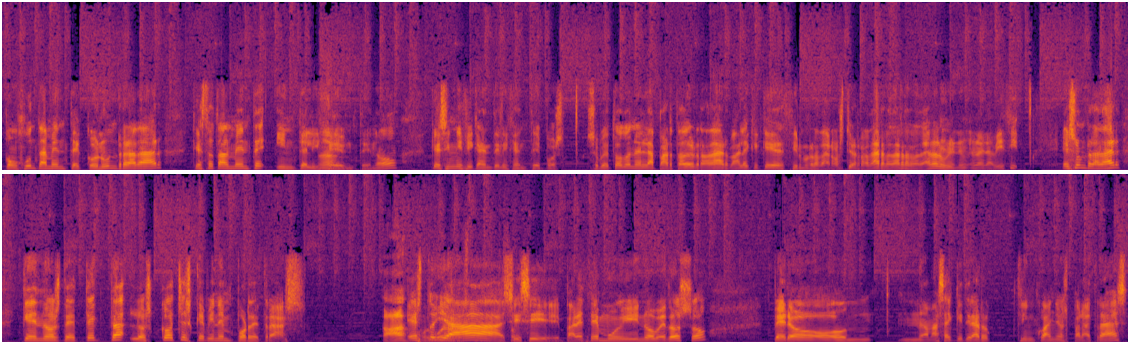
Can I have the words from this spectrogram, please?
conjuntamente con un radar que es totalmente inteligente, ¿no? ¿Qué significa inteligente? Pues sobre todo en el apartado del radar, ¿vale? ¿Qué quiere decir un radar? Hostia, radar, radar, radar en una bici. Es un radar que nos detecta los coches que vienen por detrás. Ah, Esto ya, sí, sí, parece muy novedoso, pero mm, nada más hay que tirar cinco años para atrás,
